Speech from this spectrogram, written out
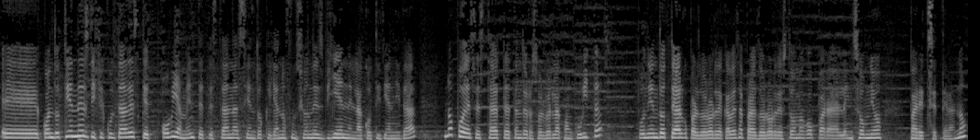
eh, cuando tienes dificultades que obviamente te están haciendo que ya no funciones bien en la cotidianidad, no puedes estar tratando de resolverla con curitas, poniéndote algo para el dolor de cabeza, para el dolor de estómago, para el insomnio, para etcétera, ¿no?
